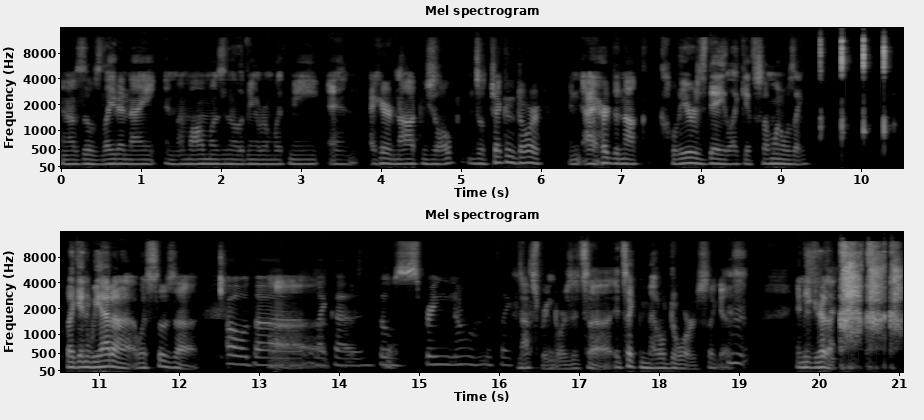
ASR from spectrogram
and I was it was late at night, and my mom was in the living room with me, and I hear a knock, and she's like, oh, "Open, just checking the door," and I heard the knock clear as day, like if someone was like, like, and we had a what's those uh Oh, the Uh, like uh those spring. No, it's like not spring doors, it's uh it's like metal doors, I guess, Mhm. and you could hear like, "Ka, ka, ka,"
